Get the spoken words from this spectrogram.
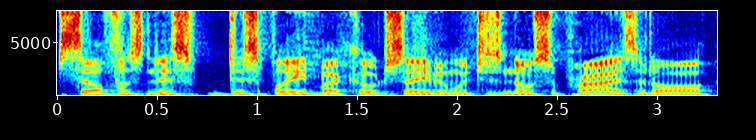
selflessness displayed by Coach Saban, which is no surprise at all.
